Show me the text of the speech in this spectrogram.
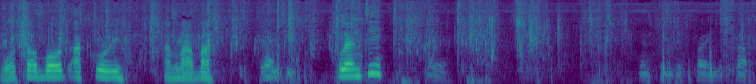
What about Akuri and Laba? Plenty. Plenty? Yeah. Plenty destroying the crops.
